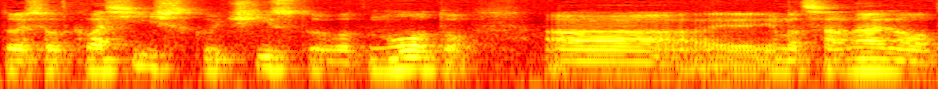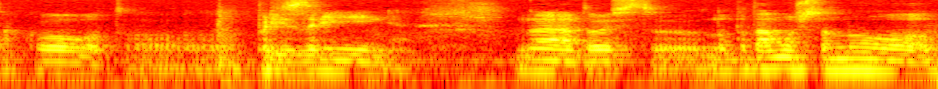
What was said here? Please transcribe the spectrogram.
То есть вот классическую чистую вот ноту а, эмоционального такого вот презрения. Да, то есть, ну потому что, ну,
